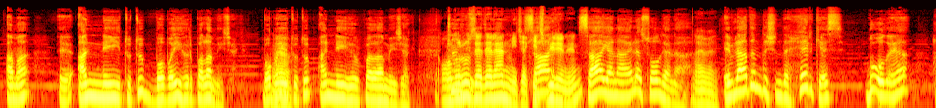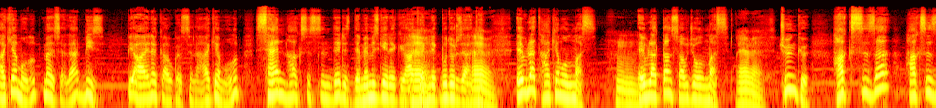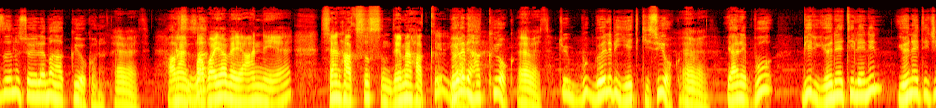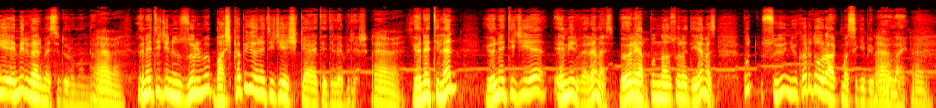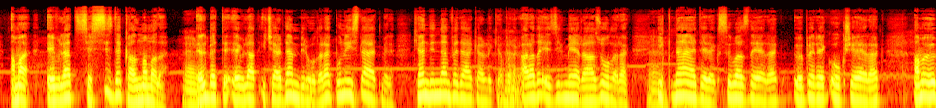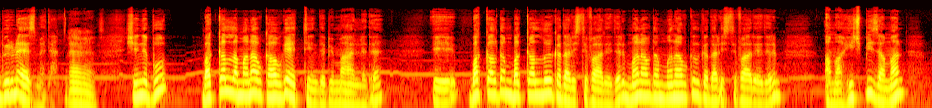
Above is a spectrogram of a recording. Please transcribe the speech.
Ama e, anneyi tutup babayı hırpalamayacak. Babayı Evet. tutup anneyi hırpalamayacak. Onuru Çünkü zedelenmeyecek Sağ- hiçbirinin. Sağ yanağıyla sol yanağı. Evet. Evladın dışında herkes bu olaya hakem olup mesela biz bir aile kavgasına hakem olup sen haksızsın deriz dememiz gerekiyor. Evet. Hakemlik budur zaten. Evet. Evlat hakem olmaz. Hmm. Evlattan savcı olmaz. Evet. Çünkü haksıza haksızlığını söyleme hakkı yok onun. Evet. Haksıza Yani babaya veya anneye sen haksızsın deme hakkı böyle yok. bir hakkı yok. Evet. Çünkü bu böyle bir yetkisi yok. Evet. Yani bu bir yönetilenin yöneticiye emir vermesi durumunda. Evet. Yöneticinin zulmü başka bir yöneticiye şikayet edilebilir. Evet. Yönetilen yöneticiye emir veremez. Böyle Evet. yap bundan sonra diyemez. Bu suyun yukarı doğru akması gibi bir Evet. olay. Evet. Ama evlat sessiz de kalmamalı. Evet. Elbette evlat içeriden biri olarak bunu ıslah etmeli. Kendinden fedakarlık yaparak, evet. arada ezilmeye razı olarak, evet. ikna ederek, sıvazlayarak, öperek, okşayarak ama öbürünü ezmeden. Evet. Şimdi bu bakkalla manav kavga ettiğinde bir mahallede e, bakkaldan bakkallığı kadar istifade ederim, manavdan manavkıl kadar istifade ederim. Ama hiçbir zaman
